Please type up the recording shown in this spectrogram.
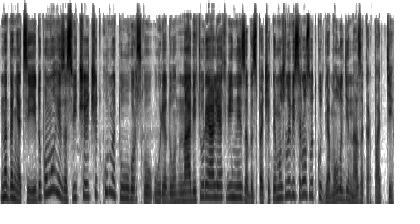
Надання цієї допомоги засвідчує чітку мету угорського уряду навіть у реаліях війни забезпечити можливість розвитку для молоді на Закарпатті.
